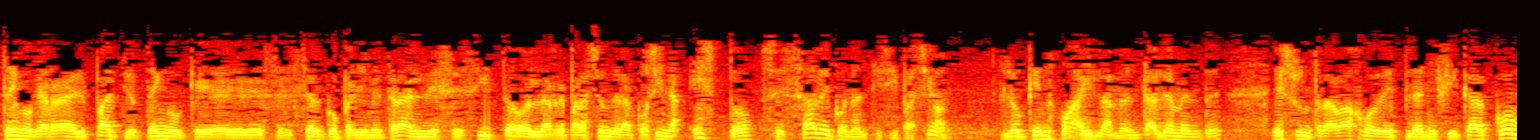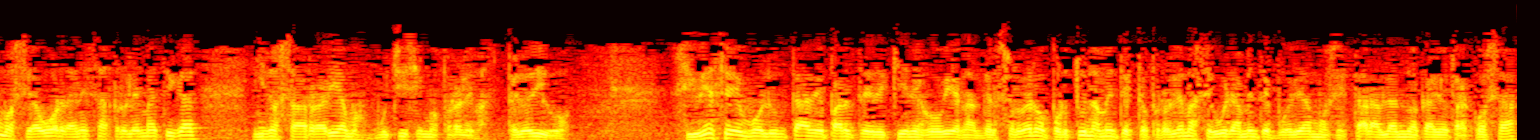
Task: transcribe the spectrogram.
tengo que arreglar el patio, tengo que el cerco perimetral, necesito la reparación de la cocina. Esto se sabe con anticipación. Lo que no hay, lamentablemente, es un trabajo de planificar cómo se abordan esas problemáticas y nos ahorraríamos muchísimos problemas. Pero digo, si hubiese voluntad de parte de quienes gobiernan de resolver oportunamente estos problemas, seguramente podríamos estar hablando acá de otra cosa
